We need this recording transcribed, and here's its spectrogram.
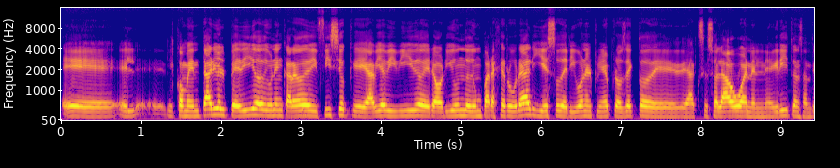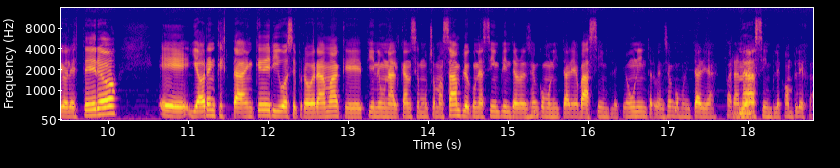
eh, el, comentario, el pedido de un encargado de edificio que había vivido, era oriundo de un paraje rural y eso derivó en el primer proyecto de, de acceso al agua en el Negrito, en Santiago del Estero. Eh, ¿Y ahora en qué está? ¿En qué derivó ese programa que tiene un alcance mucho más amplio que una simple intervención comunitaria? Va, simple, que una intervención comunitaria, para nada simple, compleja.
